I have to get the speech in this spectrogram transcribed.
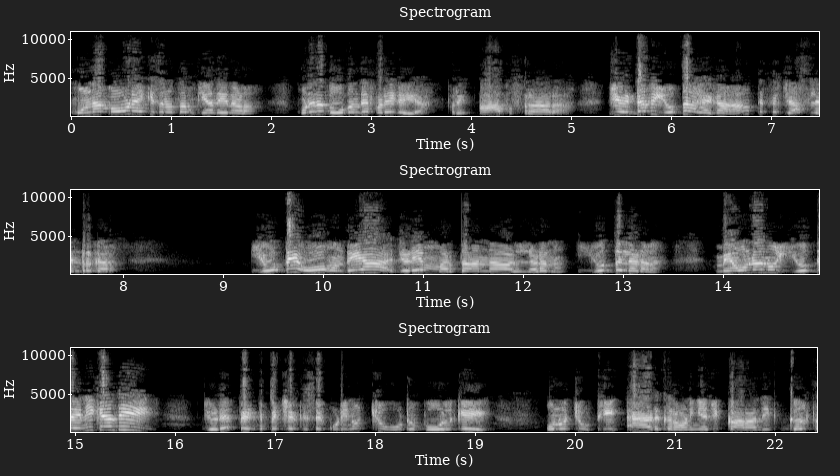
ਹੁਣਾ ਕੌਣ ਹੈ ਕਿਸੇ ਨੂੰ ਧਮਕੀਆਂ ਦੇਣ ਵਾਲਾ? ਹੁਣ ਇਹਦੇ ਦੋ ਬੰਦੇ ਫੜੇ ਗਏ ਆ, ਪਰ ਆਪ ਫਰਾਰ ਆ। ਜੇ ਐਡਾ ਕਿ ਯੋਧਾ ਹੈਗਾ, ਤੇ ਫਿਰ ਜਾ ਸਿਲੰਡਰ ਕਰ। ਯੋਧੇ ਉਹ ਹੁੰਦੇ ਆ ਜਿਹੜੇ ਮਰਦਾਂ ਨਾਲ ਲੜਨ, ਯੁੱਧ ਲੜਨ। ਮੈਂ ਉਹਨਾਂ ਨੂੰ ਯੋਧੇ ਨਹੀਂ ਕਹਿੰਦੀ, ਜਿਹੜੇ ਪਿੱਠ ਪਿੱਛੇ ਕਿਸੇ ਕੁੜੀ ਨੂੰ ਝੂਠ ਬੋਲ ਕੇ ਉਹਨੂੰ ਝੂਠੀ ਐਡ ਕਰਾਉਣੀ ਹੈ ਜੀ ਕਾਰਾਂ ਦੀ ਗਲਤ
